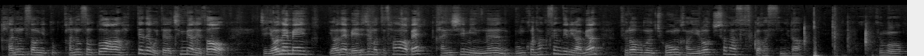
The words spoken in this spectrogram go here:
가능성이 또 가능성 또한 확대되고 있다는 측면에서 이제 연예 매 연예 매니지먼트 산업에 관심 있는 문콘 학생들이라면 들어보면 좋은 강의로 추천할 수 있을 것 같습니다. 그 뭐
